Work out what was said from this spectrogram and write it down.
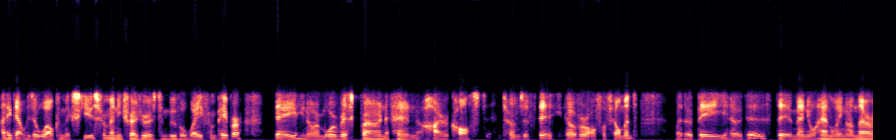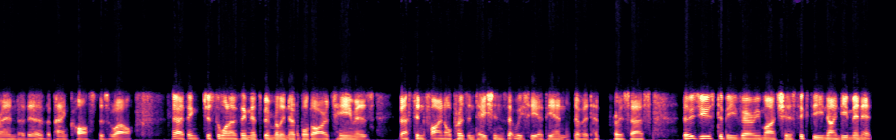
I think that was a welcome excuse for many treasurers to move away from paper they you know are more risk prone and higher cost in terms of the you know, overall fulfillment whether it be you know the, the manual handling on their end or the the bank cost as well. I think just the one other thing that's been really notable to our team is best in final presentations that we see at the end of a test process. Those used to be very much a 60, 90 minute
